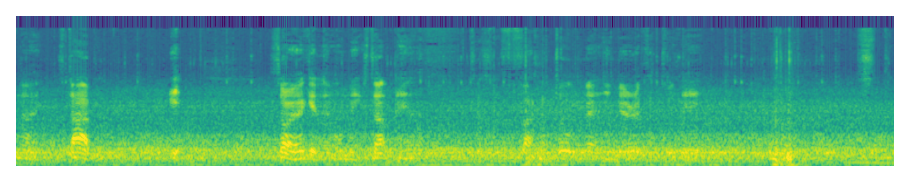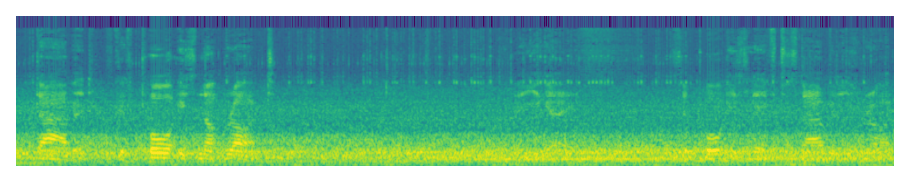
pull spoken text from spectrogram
No, starboard. Yeah. Sorry, I get it all mixed up now. Because I'm fucking talking about the Americans with their starboard. Because port is not right. There you go. So port is left, starboard is right.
